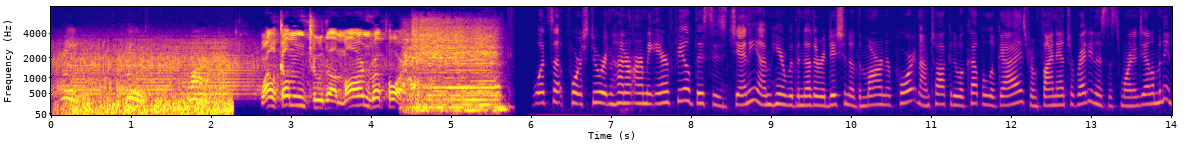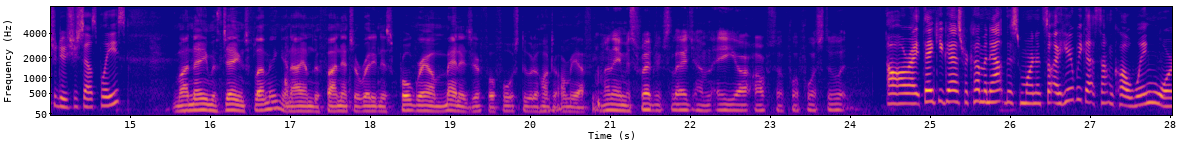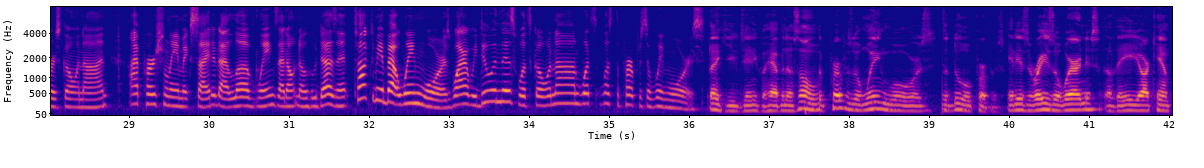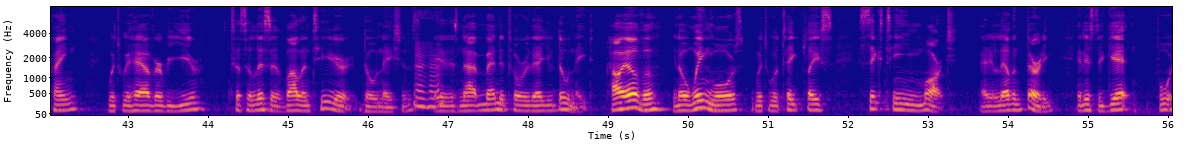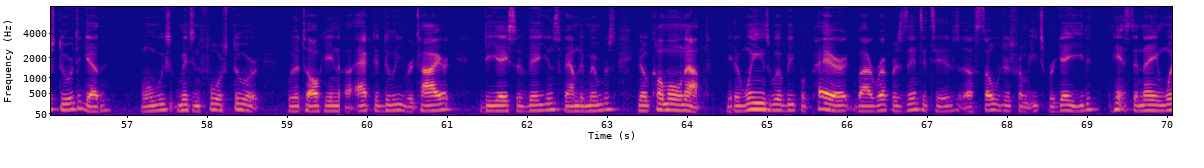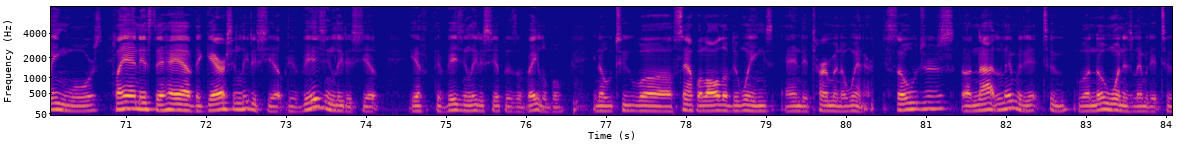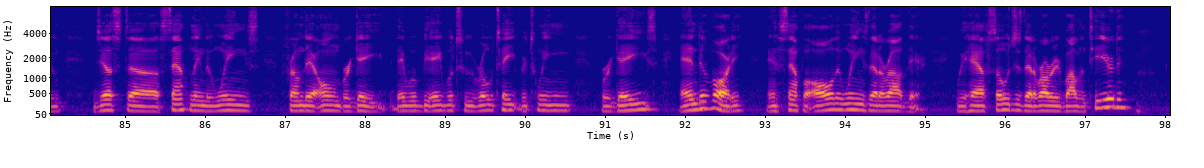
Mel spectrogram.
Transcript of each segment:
Three, two, one. Welcome to the Marne Report. What's up, Fort Stewart and Hunter Army Airfield? This is Jenny. I'm here with another edition of the Marne Report, and I'm talking to a couple of guys from Financial Readiness this morning. Gentlemen, introduce yourselves, please. My name is James Fleming, and I am the Financial Readiness Program Manager for Fort Stewart and Hunter Army Airfield. My name is Frederick Sledge. I'm an AER officer for Fort Stewart. All right, thank you guys for coming out this morning. So I hear we got something called Wing Wars going on. I personally am excited. I love wings. I don't know who doesn't. Talk to me about Wing Wars. Why are we doing this? What's going on? What's what's the purpose of Wing Wars? Thank you, Jenny, for having us on. The purpose of Wing Wars is a dual purpose. It is to raise awareness of the AER campaign, which we have every year, to solicit volunteer donations. Mm-hmm. It is not mandatory that you donate. However, you know, Wing Wars, which will take place 16 March at 11:30, it is to get Fort Stewart together. When we mention Fort Stewart, we're talking uh, active duty, retired, DA civilians, family members. You know, come on out. The wings will be prepared by representatives, uh, soldiers from each brigade, hence the name Wing Wars. Plan is to have the garrison leadership, division leadership, if division leadership is available, you know, to uh, sample all of the wings and determine a winner. Soldiers are not limited to, well, no one is limited to, just uh, sampling the wings from their own brigade. They will be able to rotate between brigades and DIVARTY and sample all the wings that are out there. We have soldiers that have already volunteered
